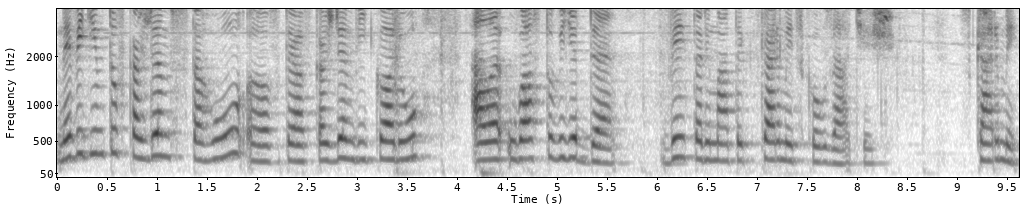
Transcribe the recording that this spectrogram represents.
Nevidím to v každém vztahu, uh, teda v každém výkladu, ale u vás to vidět jde. Vy tady máte karmickou zátěž. Z karmy,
